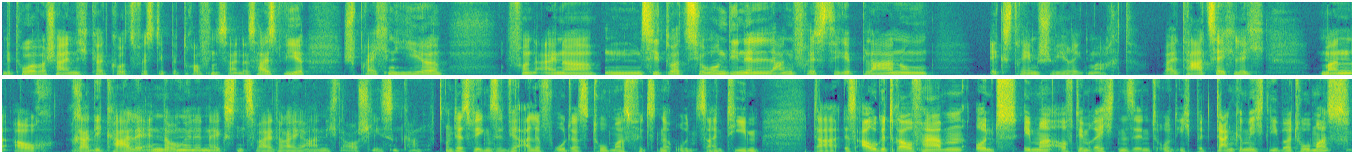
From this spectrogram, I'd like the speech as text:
mit hoher Wahrscheinlichkeit kurzfristig betroffen sein. Das heißt, wir sprechen hier von einer hm, Situation, die eine langfristige Planung extrem schwierig macht, weil tatsächlich man auch radikale Änderungen in den nächsten zwei, drei Jahren nicht ausschließen kann. Und deswegen sind wir alle froh, dass Thomas Fitzner und sein Team da das Auge drauf haben und immer auf dem Rechten sind. Und ich bedanke mich, lieber Thomas.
